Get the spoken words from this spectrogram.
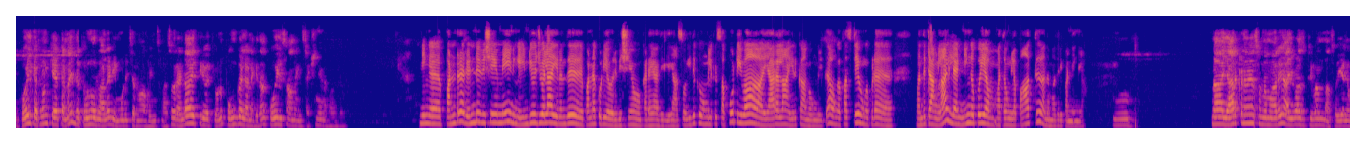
நீ கோயில் கட்டணும்னு கேட்டேன்னா இந்த தொண்ணூறு நாளில் நீ முடிச்சிடணும் அப்படின்னு சொன்னேன் ஸோ ரெண்டாயிரத்தி இருபத்தி ஒன்று பொங்கல் அன்னைக்கு தான் கோயில் சார்ந்த இன்ஸ்ட்ரக்ஷன் எனக்கு வந்தது. நீங்கள் பண்ணுற ரெண்டு விஷயமே நீங்கள் இண்டிவிஜுவலாக இருந்து பண்ணக்கூடிய ஒரு விஷயம் கிடையாது இல்லையா? ஸோ இதுக்கு உங்களுக்கு சப்போர்ட்டிவாக யாரெல்லாம் இருக்காங்க உங்களுக்கு? அவங்க ஃபஸ்ட்டே உங்கள் கூட வந்துட்டாங்களா? இல்லை நீங்கள் போய் மற்றவங்கள பார்த்து அந்த மாதிரி பண்ணீங்களா? நான் ஏற்கனவே சொன்ன மாதிரி ஐ வாஸ் ட்ரிவன் தான். ஸோ என்னை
